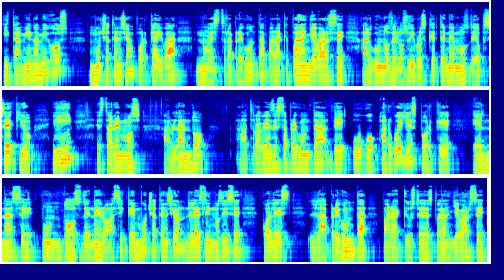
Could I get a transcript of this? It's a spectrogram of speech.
Y también amigos, mucha atención porque ahí va nuestra pregunta para que puedan llevarse algunos de los libros que tenemos de obsequio y estaremos hablando a través de esta pregunta de Hugo Argüelles porque él nace un 2 de enero. Así que mucha atención. Leslie nos dice cuál es la pregunta para que ustedes puedan llevarse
